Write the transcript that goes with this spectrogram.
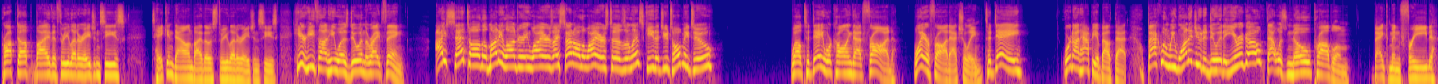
propped up by the three-letter agencies, taken down by those three-letter agencies. Here he thought he was doing the right thing. I sent all the money laundering wires. I sent all the wires to Zelensky that you told me to. Well, today we're calling that fraud. Wire fraud, actually. Today, we're not happy about that. Back when we wanted you to do it a year ago, that was no problem. Bankman Fried.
